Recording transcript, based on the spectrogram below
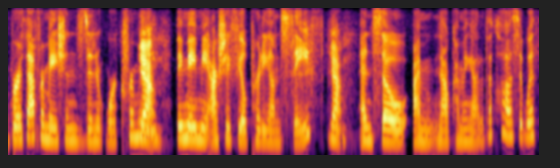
birth affirmations didn't work for me. Yeah. They made me actually feel pretty unsafe, yeah. and so I'm now coming out of the closet with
